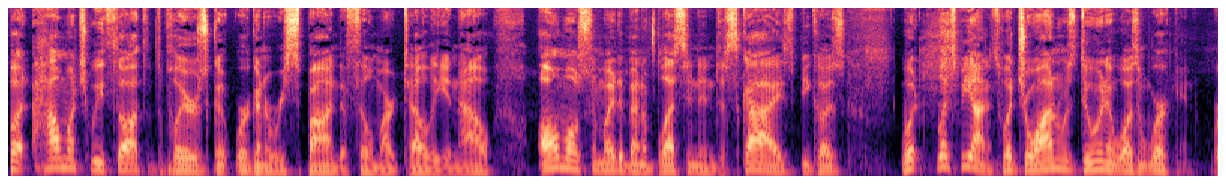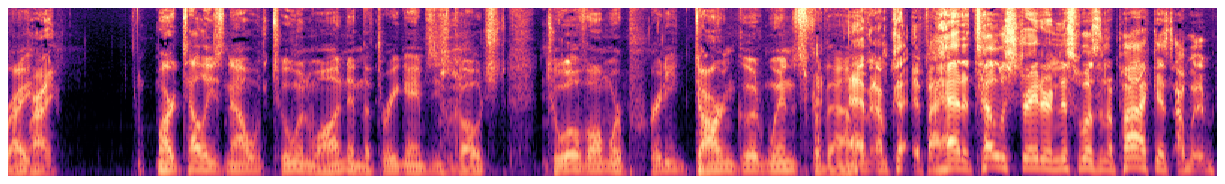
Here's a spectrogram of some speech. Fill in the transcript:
but how much we thought that the players were going to respond to Phil Martelli and how almost it might have been a blessing in disguise because what let's be honest, what Juwan was doing, it wasn't working, right? Right. Martelli's now two and one in the three games he's coached. Two of them were pretty darn good wins for them. Evan, I'm t- if I had a telestrator and this wasn't a podcast, I would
